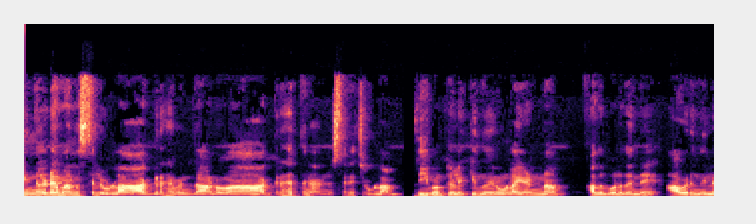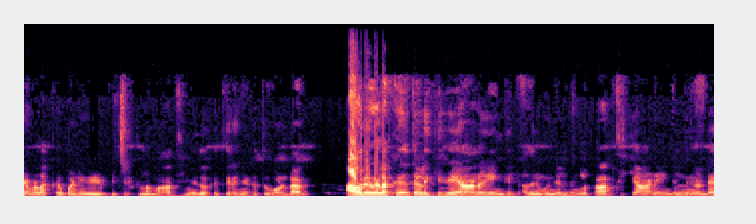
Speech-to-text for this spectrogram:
നിങ്ങളുടെ മനസ്സിലുള്ള ആഗ്രഹം എന്താണോ ആ ആഗ്രഹത്തിനനുസരിച്ചുള്ള ദീപം തെളിക്കുന്നതിനുള്ള എണ്ണ അതുപോലെ തന്നെ ആ ഒരു നിലവിളക്ക് പണി കഴിപ്പിച്ചിട്ടുള്ള മാധ്യമം ഇതൊക്കെ തിരഞ്ഞെടുത്തുകൊണ്ട് ആ ഒരു വിളക്ക് തെളിക്കുകയാണ് എങ്കിൽ അതിനു മുന്നിൽ നിങ്ങൾ പ്രാർത്ഥിക്കുകയാണ് എങ്കിൽ നിങ്ങളുടെ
